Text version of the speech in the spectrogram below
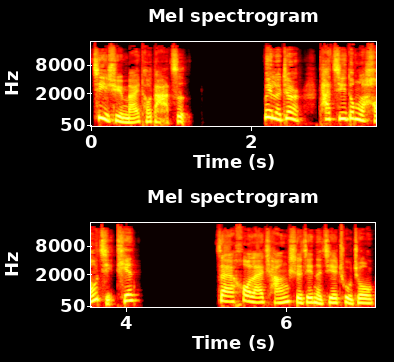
继续埋头打字。为了这儿，他激动了好几天。在后来长时间的接触中，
